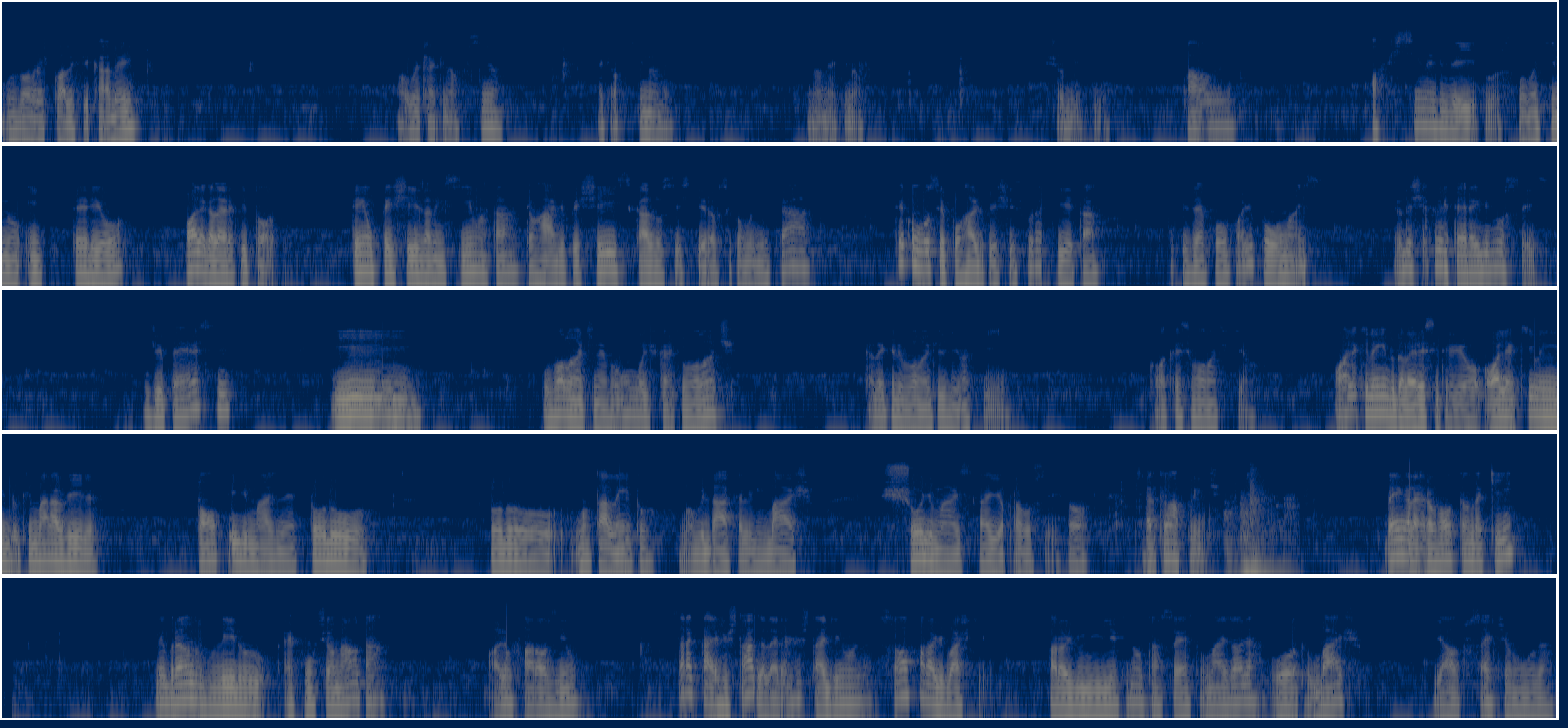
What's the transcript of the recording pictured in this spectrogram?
um volante qualificado aí. Vamos entrar aqui na oficina. Aqui é a oficina, né? Não, não é aqui não. Deixa eu ver aqui. Power oficina de veículos. Vamos aqui no interior. Olha, galera, que top. Tem o PX ali em cima, tá? Tem o rádio PX, caso vocês queiram se comunicar. Tem como você pôr rádio PX por aqui, tá? Se quiser pôr, pode pôr, mas eu deixei a critério aí de vocês. GPS e o volante, né? Vamos modificar aqui o volante. Cadê aquele volantezinho aqui? Colocar esse volante aqui, ó. Olha que lindo, galera, esse interior. Olha que lindo, que maravilha. Top demais, né? Todo todo no talento, nome DAF ali embaixo. Show demais. Tá aí, ó, pra vocês, ó. Tirar até uma print. Bem, galera, voltando aqui. Lembrando, o vidro é funcional, tá? Olha o farolzinho. Será que tá ajustado, galera? Ajustadinho, olha. Só o farol de baixo aqui farol de milha que não tá certo, mas olha o outro baixo e alto certinho no lugar.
